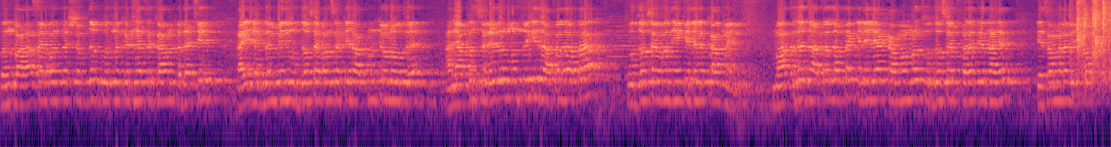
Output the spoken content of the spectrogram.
पण बाळासाहेबांचा शब्द पूर्ण करण्याचं काम कदाचित आई जगदंबेने उद्धव साहेबांसाठी राखून ठेवलं होतं. आणि आपण सगळेजण म्हणतो की जाता जाता उद्धव साहेबांनी हे केलेलं काम आहे. मात्र जाता जाता केलेल्या कामामुळेच उद्धव साहेब परत येणार आहेत याचा मला विश्वास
